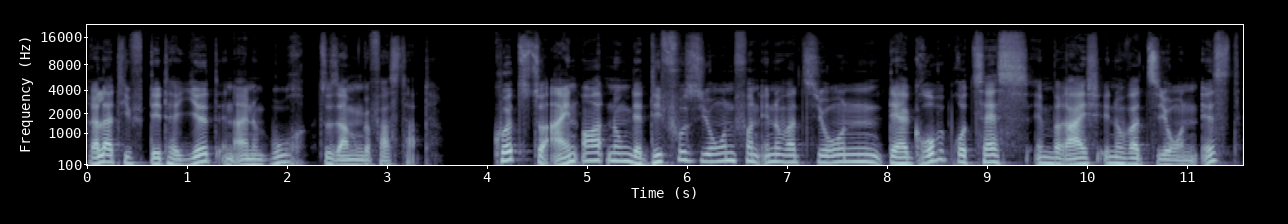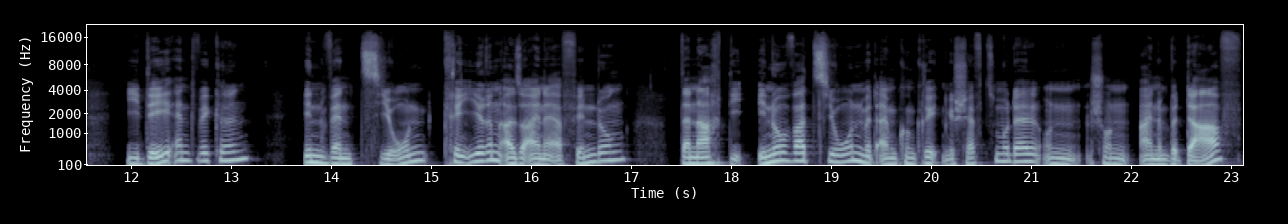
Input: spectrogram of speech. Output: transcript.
relativ detailliert in einem Buch zusammengefasst hat. Kurz zur Einordnung der Diffusion von Innovationen. Der grobe Prozess im Bereich Innovation ist Idee entwickeln, Invention kreieren, also eine Erfindung, danach die Innovation mit einem konkreten Geschäftsmodell und schon einem Bedarf.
